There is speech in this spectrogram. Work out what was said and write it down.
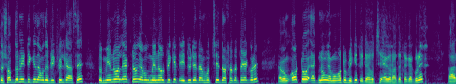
তো সব ধরনের ইটই কিন্তু আমাদের ব্রিকফিল্ডে আছে। তো ম্যানুয়াল এক নং এবং ম্যানুয়াল ক্রিকেট এই দুইটার দাম হচ্ছে দশ হাজার টাকা করে। এবং অটো এক নং এবং অটো ক্রিকেট এটা হচ্ছে এগারো হাজার টাকা করে। আর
